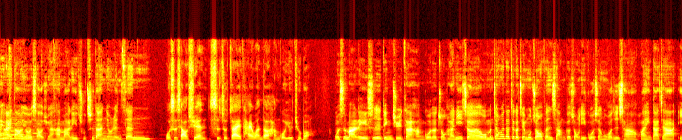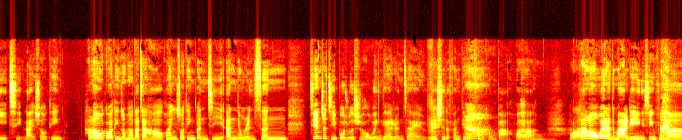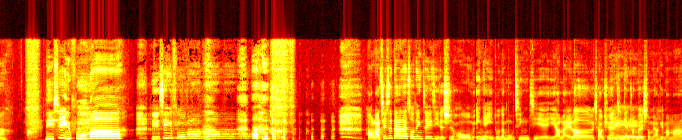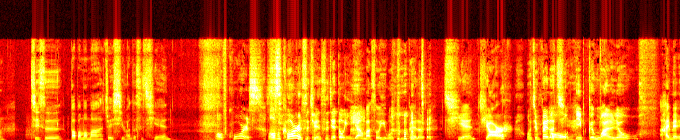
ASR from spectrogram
欢迎来到由小炫和玛丽主持的《安妞人生》。我是小炫，是住在台湾的韩国 YouTuber。我是玛丽，是定居在韩国的中韩译者。我们将会在这个节目中分享各种异国生活日常，欢迎大家一起来收听。Hello，各位听众朋友，大家好，欢迎收听本集《安妞人生》。今天这集播出的时候，我应该人在瑞士的饭店里放空吧？哈哈。哇 Hello，未来的玛丽，你幸福吗？你幸福吗？你幸福吗？妈妈。好啦，其实大家在收听这一集的时候，我们一年一度的母亲节也要来了。小轩今年准备了什么要给妈妈其实爸爸妈妈最喜欢的是钱？Of course，，Of course，全世界都一样吧，所以我准备了对钱钱儿，我准备了哦，钱，一根完了，还没。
